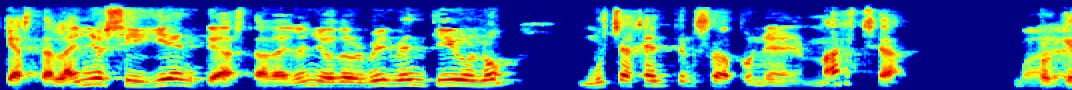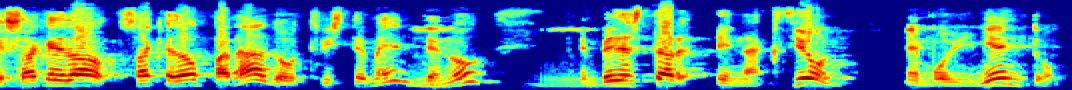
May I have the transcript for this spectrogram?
que hasta el año siguiente, hasta el año 2021, mucha gente no se va a poner en marcha. porque se ha, quedado, se ha quedado parado, tristemente, mm, ¿no? Mm. En vez de estar en acción, en movimiento,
